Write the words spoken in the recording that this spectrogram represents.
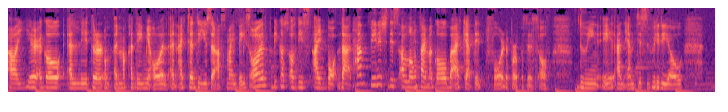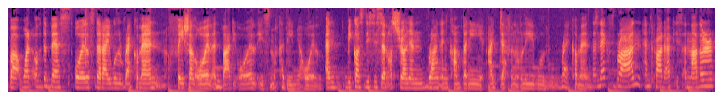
a year ago, a liter of a macadamia oil and I tend to use it as my base oil. Because of this, I bought that. Have finished this a long time ago, but I kept it for the purposes of doing a, an empties video but one of the best oils that I will recommend facial oil and body oil is macadamia oil and because this is an Australian brand and company I definitely will recommend the next brand and product is another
